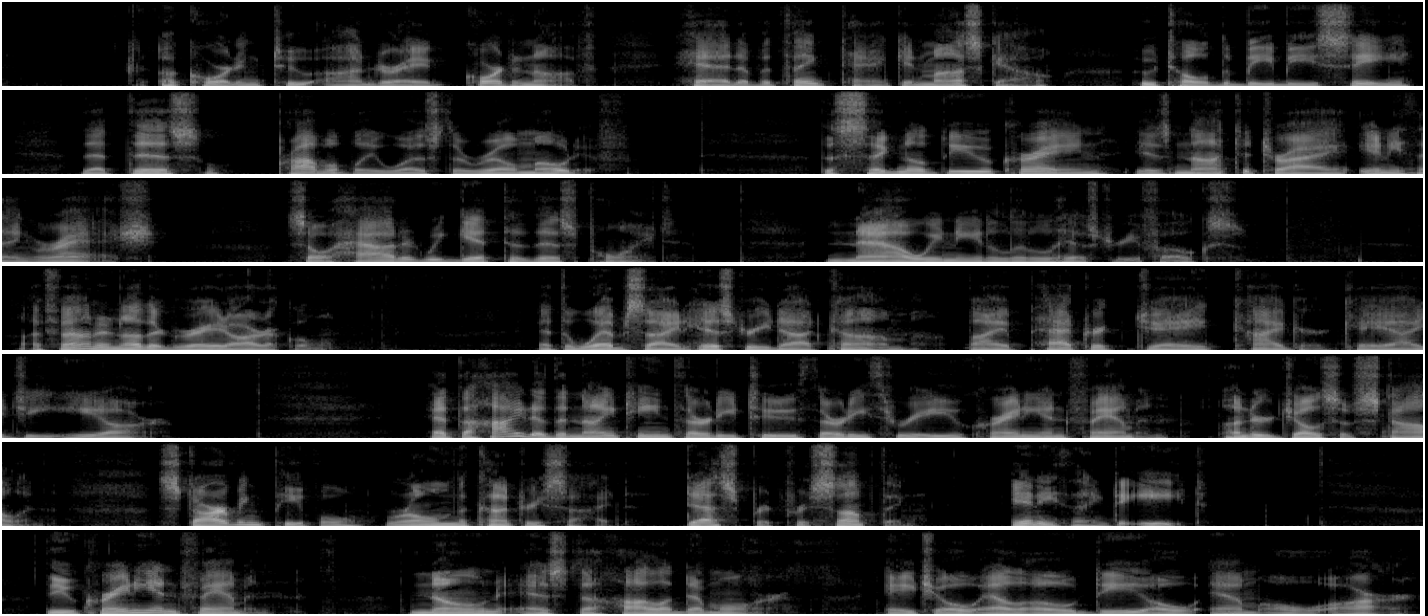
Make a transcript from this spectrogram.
according to Andrei Kortunov, head of a think tank in Moscow, who told the BBC that this probably was the real motive. The signal to Ukraine is not to try anything rash. So, how did we get to this point? Now we need a little history, folks. I found another great article at the website history.com by Patrick J. Kiger, K I G E R. At the height of the 1932 33 Ukrainian famine under Joseph Stalin, starving people roamed the countryside, desperate for something anything to eat. The Ukrainian famine, known as the Holodomor, H O L O D O M O R,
